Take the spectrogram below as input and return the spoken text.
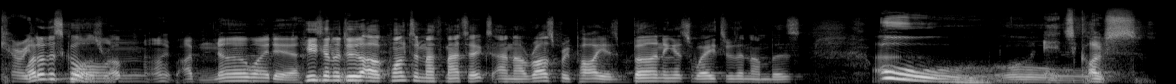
Carry What are the scores. Rob? I, I've no idea. He's going to do our quantum mathematics, and our Raspberry Pi is burning its way through the numbers. Uh, ooh, it's close.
